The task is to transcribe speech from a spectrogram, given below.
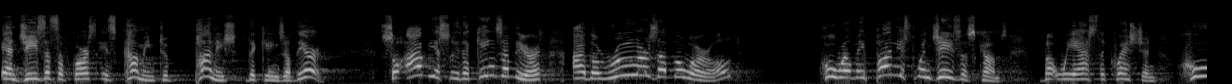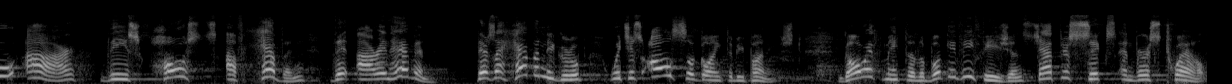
And Jesus, of course, is coming to punish the kings of the earth. So obviously, the kings of the earth are the rulers of the world who will be punished when Jesus comes. But we ask the question who are these hosts of heaven that are in heaven? There's a heavenly group which is also going to be punished. Go with me to the book of Ephesians, chapter 6 and verse 12.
